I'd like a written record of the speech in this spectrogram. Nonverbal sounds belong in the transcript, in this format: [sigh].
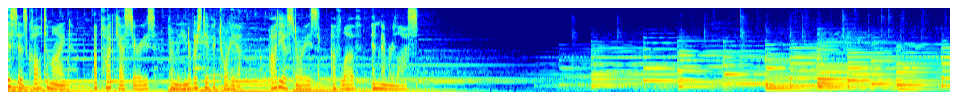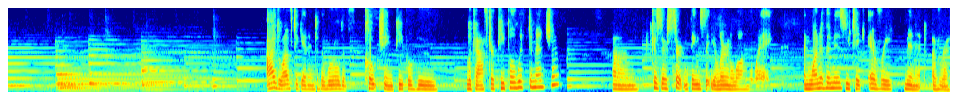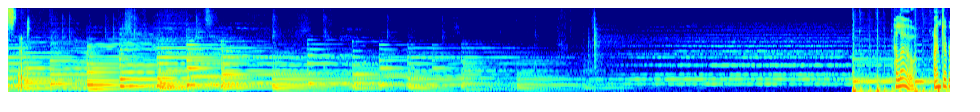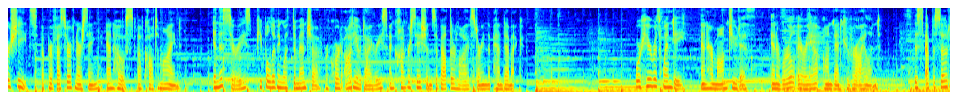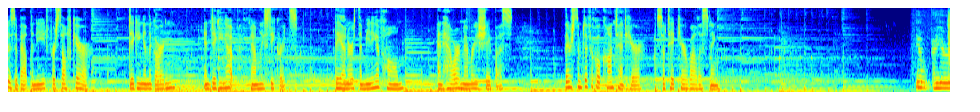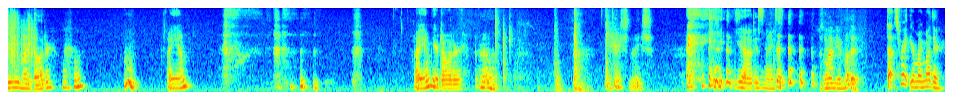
This is Call to Mind, a podcast series from the University of Victoria, audio stories of love and memory loss. I'd love to get into the world of coaching people who look after people with dementia um, there's certain things that you learn along the way. And one of them is you take every minute of respite. Hello, I'm Debra Sheets, a professor of nursing and host of Call to Mind. In this series, people living with dementia record audio diaries and conversations about their lives during the pandemic. We're here with Wendy and her mom Judith in a rural area on Vancouver Island. This episode is about the need for self care, digging in the garden, and digging up family secrets. They unearth the meaning of home and how our memories shape us. There's some difficult content here, so take care while listening. You are you really my daughter? Mm-hmm. Hmm. I am. I am your daughter. Oh. Well, that's nice. [laughs] yeah, it is nice. [laughs] So I'm your mother. That's right, you're my mother.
